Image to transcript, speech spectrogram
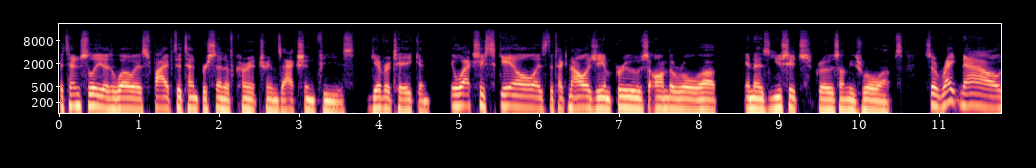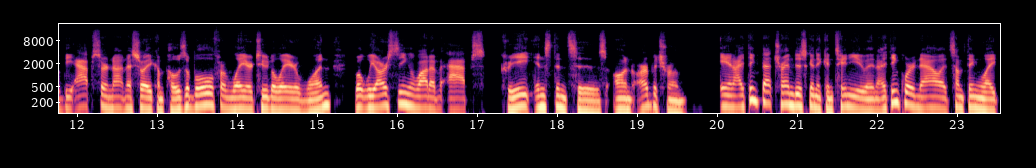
potentially as low as five to 10% of current transaction fees, give or take. And it will actually scale as the technology improves on the roll up and as usage grows on these roll ups. So right now, the apps are not necessarily composable from layer two to layer one, but we are seeing a lot of apps create instances on Arbitrum. And I think that trend is going to continue. And I think we're now at something like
